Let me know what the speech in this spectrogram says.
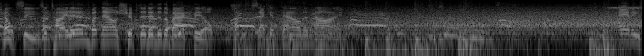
Kelce's a tight end, but now shifted into the backfield. Second down and nine. And he's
